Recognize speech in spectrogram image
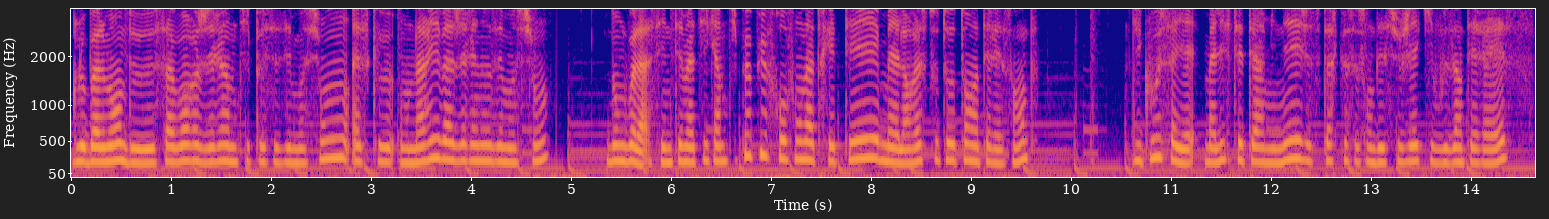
Globalement, de savoir gérer un petit peu ses émotions. Est-ce qu'on arrive à gérer nos émotions? Donc voilà, c'est une thématique un petit peu plus profonde à traiter, mais elle en reste tout autant intéressante. Du coup, ça y est, ma liste est terminée, j'espère que ce sont des sujets qui vous intéressent.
